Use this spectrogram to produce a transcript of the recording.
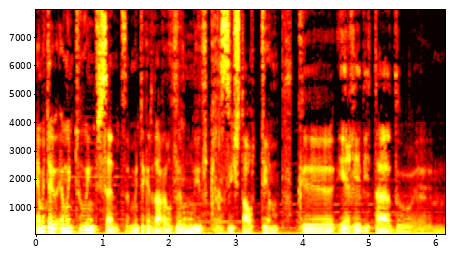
É muito, é muito interessante, muito agradável ver um livro que resiste ao tempo, que é reeditado. Eh,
